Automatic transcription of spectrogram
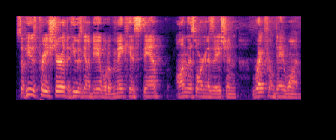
So he was pretty sure that he was going to be able to make his stamp on this organization right from day one.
